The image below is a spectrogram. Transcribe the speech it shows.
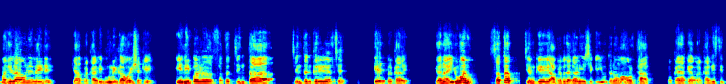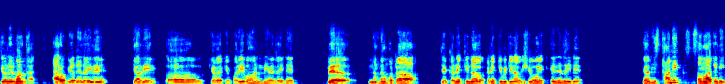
મહિલાઓને લઈને કયા પ્રકારની ભૂમિકા હોઈ શકે એની પણ સતત ચિંતા, ચિંતન કરી રહેલ છે. એ જ પ્રકારે ત્યાંના યુવાનો સતત, જેમ કે આપણે બધા જાણીએ છીએ કે યુદ્ધનો માહોલ થાય, તો કયા કયા પ્રકારની સ્થિતિઓ નિર્માણ થાય? આરોગ્યને લઈને, ત્યાંની કહેવાય કે પરિવહનને લઈને, બે, નાના મોટા જે કનેક્ટિના કનેક્ટિવિટીના વિષયો હોય, એને લઈને ત્યાંની સ્થાનિક સમાજની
